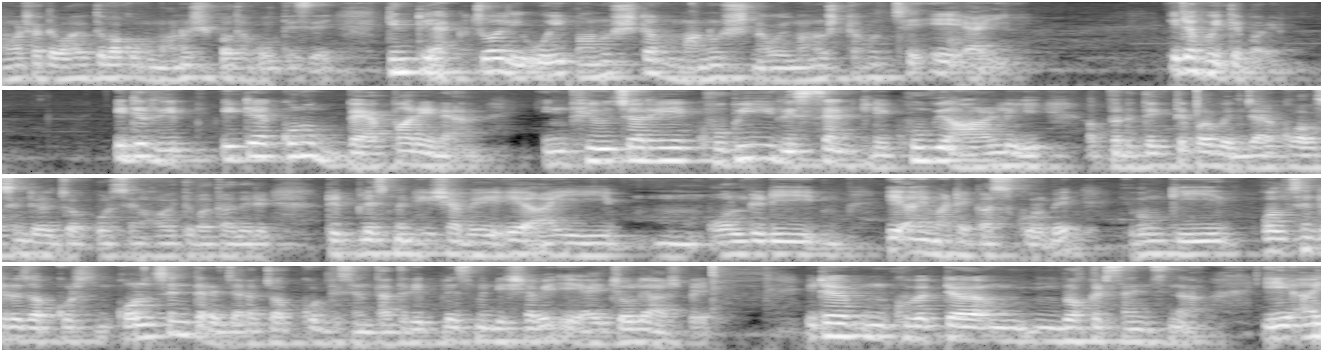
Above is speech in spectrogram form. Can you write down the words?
আমার সাথে হয়তো বা কোনো মানুষই কথা বলতেছে, কিন্তু অ্যাকচুয়ালি ওই মানুষটা মানুষ না, ওই মানুষটা হচ্ছে এআই এটা হইতে পারে। এটা এটা কোনো ব্যাপারই না। ইন ফিউচারে খুবই রিসেন্টলি খুবই আর্লি আপনারা দেখতে পারবেন যারা কল সেন্টারে জব করছেন হয়তো বা তাদের রিপ্লেসমেন্ট হিসাবে এআই অলরেডি এআই মাঠে কাজ করবে এবং কি কল সেন্টারে জব করছেন কল সেন্টারে যারা জব করতেছেন, তাদের রিপ্লেসমেন্ট হিসাবে এআই চলে আসবে। এটা খুব একটা রকেট সায়েন্স না। এআই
